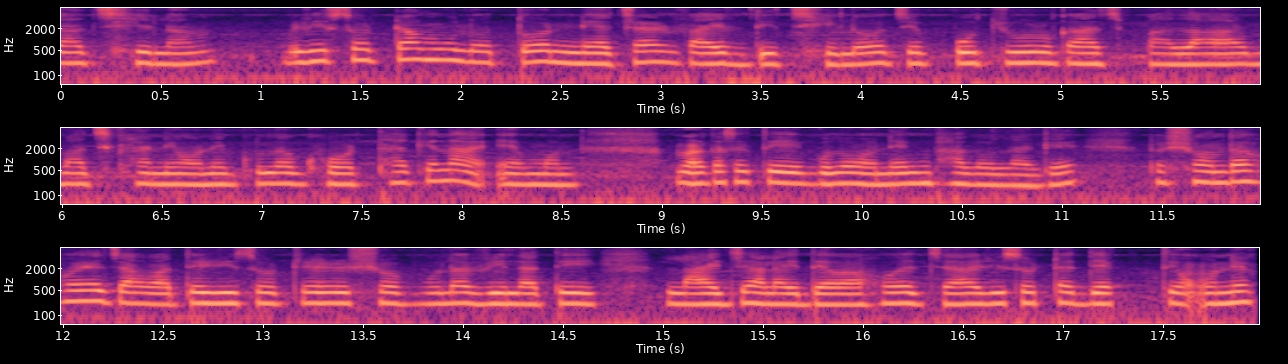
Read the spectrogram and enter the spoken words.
যাচ্ছিলাম রিসোর্টটা মূলত নেচার ভাইব দিচ্ছিল যে প্রচুর গাছপালা, আর মাঝখানে অনেকগুলো ঘর থাকে না এমন। আমার কাছে তো এগুলো অনেক ভালো লাগে। তো সন্ধ্যা হয়ে যাওয়াতে রিসোর্টের সবগুলা ভিলাতেই লাইট জ্বালাই দেওয়া হয়, যা রিসোর্টটা দেখতে অনেক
